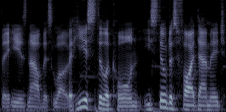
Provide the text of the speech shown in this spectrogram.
that he is now this low. But he is still a corn. He still does fire damage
